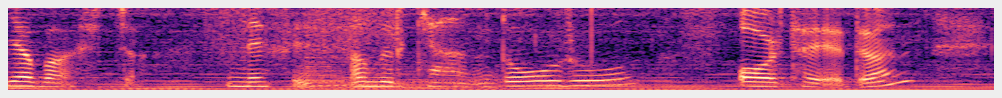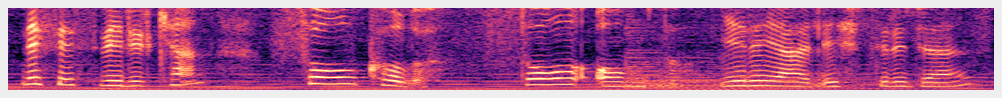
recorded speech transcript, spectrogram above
Yavaşça nefes alırken doğru ortaya dön. Nefes verirken sol kolu, sol omzu yere yerleştireceğiz.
